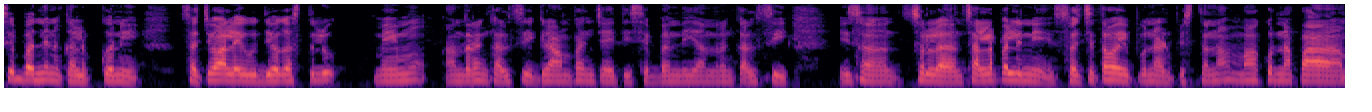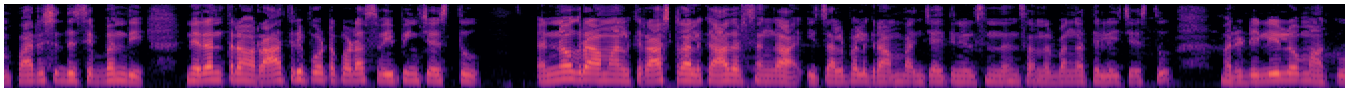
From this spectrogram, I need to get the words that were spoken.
సిబ్బందిని కలుపుకొని సచివాలయ ఉద్యోగస్తులు మేము అందరం కలిసి గ్రామ పంచాయతీ సిబ్బంది అందరం కలిసి ఈ స- చల్ల చల్లపల్లిని స్వచ్ఛత వైపు నడిపిస్తున్నాం. మాకున్న పా పారిశుద్ధ సిబ్బంది నిరంతరం రాత్రిపూట కూడా స్వీపింగ్ చేస్తూ ఎన్నో గ్రామాలకి రాష్ట్రాలకి ఆదర్శంగా ఈ చల్లపల్లి గ్రామ పంచాయతీ నిలిచిందని సందర్భంగా తెలియజేస్తూ మరి ఢిల్లీలో మాకు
